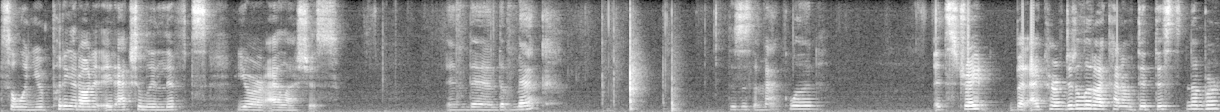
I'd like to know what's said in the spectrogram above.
so when you're putting it on, it it actually lifts your eyelashes. And then the MAC. This is the MAC one. It's straight, but I curved it a little. I kind of did this number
